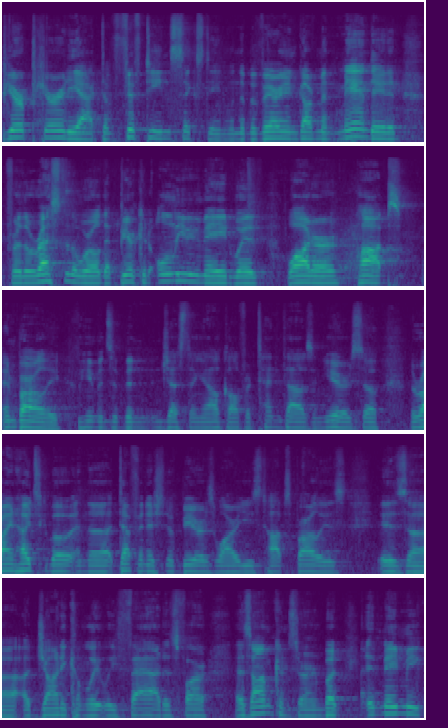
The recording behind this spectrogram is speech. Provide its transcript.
Beer Purity Act of 1516, when the Bavarian government mandated for the rest of the world that beer could only be made with water, hops, and barley. Humans have been ingesting alcohol for 10,000 years, so the Reinheitsgebot and the definition of beer as water, yeast, hops, barley is, is uh, a Johnny-come-lately fad as far as I'm concerned. But it made me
